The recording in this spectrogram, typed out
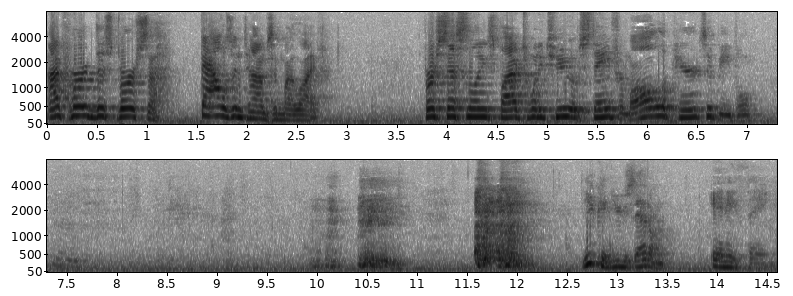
I've heard this verse a thousand times in my life. 1 Thessalonians 5.22, abstain from all appearance of evil. you can use that on anything.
